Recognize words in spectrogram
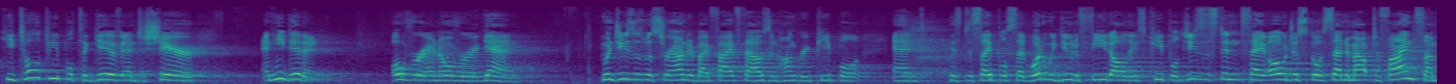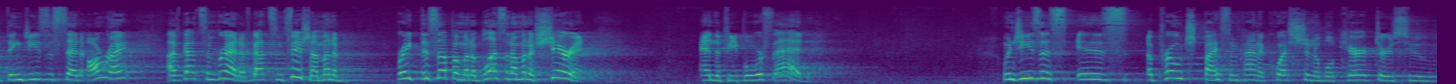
He told people to give and to share, and he did it over and over again. When Jesus was surrounded by 5,000 hungry people, and his disciples said, What do we do to feed all these people? Jesus didn't say, Oh, just go send them out to find something. Jesus said, All right, I've got some bread, I've got some fish, I'm going to break this up, I'm going to bless it, I'm going to share it. And the people were fed. When Jesus is approached by some kind of questionable characters who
